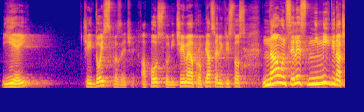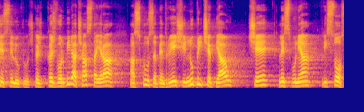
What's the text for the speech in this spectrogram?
Ei, cei 12 apostolii, cei mai apropiați ai lui Hristos, n-au înțeles nimic din aceste lucruri, că, căci vorbirea aceasta era ascunsă pentru ei și nu pricepeau ce le spunea Hristos.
